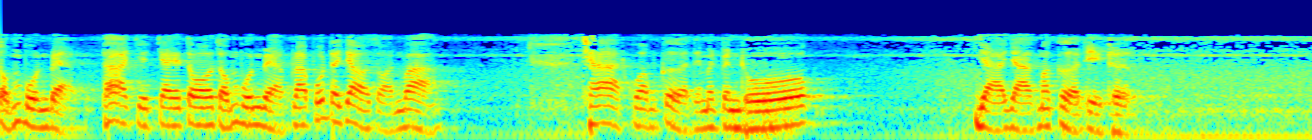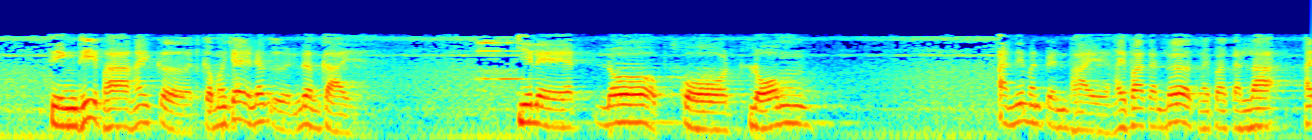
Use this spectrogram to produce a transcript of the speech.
สมบูรณ์แบบ ถ้าจิตใจโตสมบูรณ์แบบ พระพุทธเจ้าสอนว่า ชาติความเกิดเนี่ยมันเป็นทุกข์อย่าอยากมาเกิดอีกเถอะสิ่งที่พาให้เกิดก็ไม่ใช่เรื่องอื่นเรื่องไกลกิเลสโลภโกรธหลง อันนี้มันเป็นภัย ให้พากันเลิก ให้พากันละ ให้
